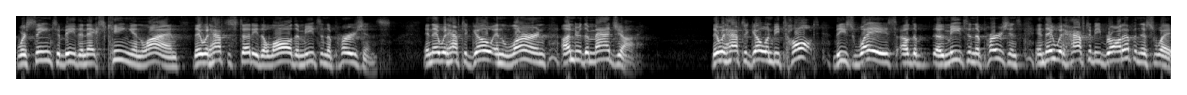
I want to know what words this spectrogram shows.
were seen to be the next king in line, they would have to study the law of the Medes and the Persians. And they would have to go and learn under the Magi. They would have to go and be taught these ways of the, the Medes and the Persians, and they would have to be brought up in this way.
